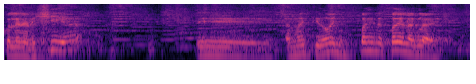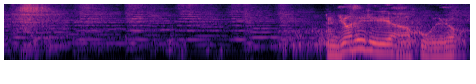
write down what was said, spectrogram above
con la energía eh, a 92 años? ¿Cuál es la, la clave? Yo diría, Julio,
